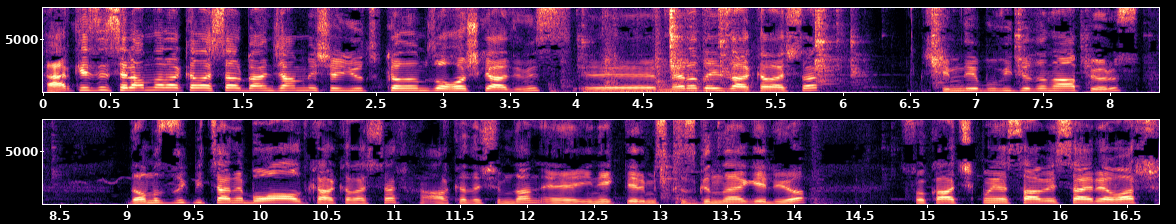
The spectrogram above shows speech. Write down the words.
Herkese selamlar arkadaşlar. Ben Can Meşe. YouTube kanalımıza hoş geldiniz. Ee, Mera'dayız arkadaşlar. Şimdi bu videoda ne yapıyoruz? Damızlık bir tane boğa aldık arkadaşlar. Arkadaşımdan. Ee, ineklerimiz kızgınlığa geliyor. Sokağa çıkma yasağı vesaire var.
